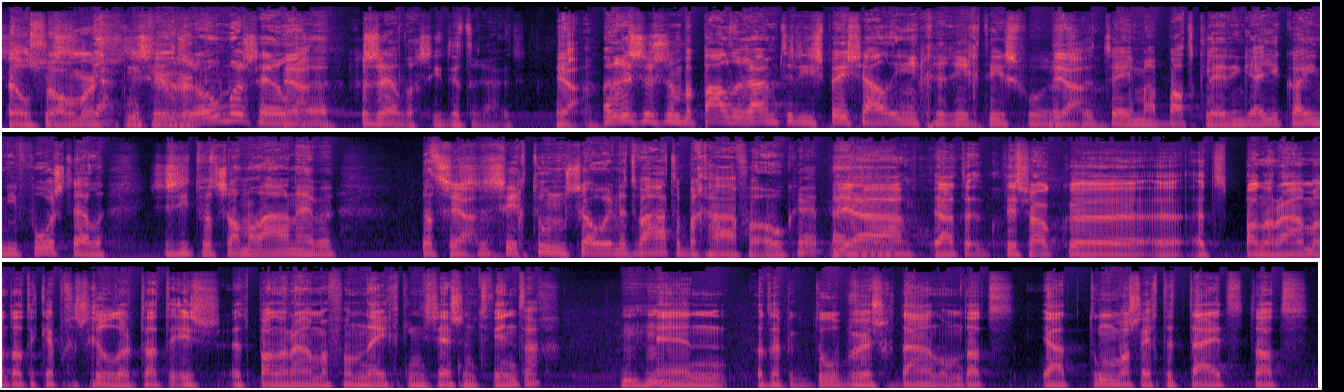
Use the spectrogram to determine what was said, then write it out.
heel zomers. Ja, het is heel zomers, heel ja. uh, gezellig ziet het eruit. Ja. Maar er is dus een bepaalde ruimte die speciaal ingericht is... voor het thema badkleding. Ja, je kan je niet voorstellen, als je ziet wat ze allemaal aan hebben... dat ze Ja. zich toen zo in het water begaven ook, hè? Bij, Ja, ja het, het is ook eh, eh, het panorama dat ik heb geschilderd. Dat is het panorama van 1926. Mhm. En dat heb ik doelbewust gedaan. Omdat ja, toen was echt de tijd dat eh,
